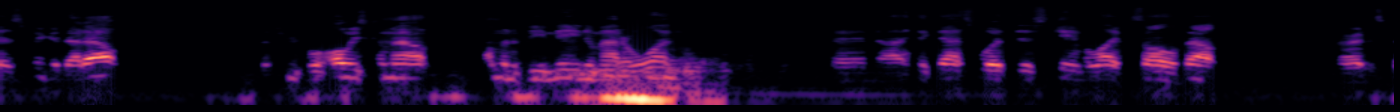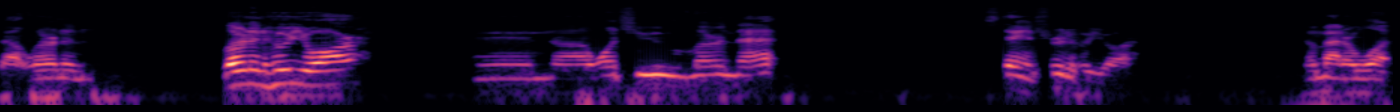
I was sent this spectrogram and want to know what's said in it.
has figured that out. The truth will always come out. I'm going to be me no matter what, and I think that's what this game of life is all about. All right, it's about learning learning who you are, and uh, once you learn that, staying true to who you are, no matter what,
